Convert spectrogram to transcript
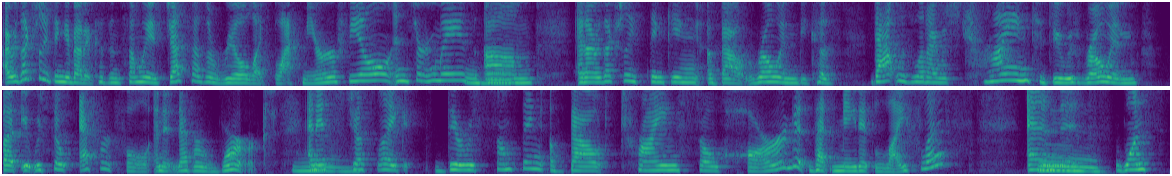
i was actually thinking about it because in some ways jess has a real like black mirror feel in certain ways mm-hmm. um and i was actually thinking about rowan because that was what i was trying to do with rowan but it was so effortful and it never worked. Mm. And it's mm. just like there was something about trying so hard that made it lifeless. And mm. once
